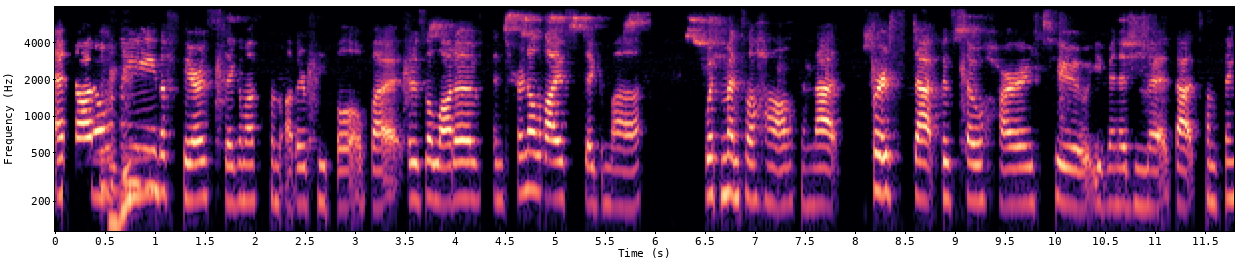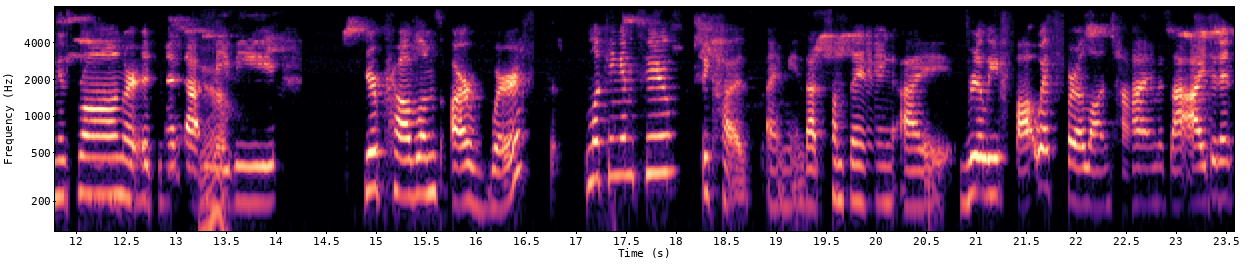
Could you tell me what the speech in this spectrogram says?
And not mm-hmm. only the fear of stigma from other people, but there's a lot of internalized stigma with mental health, and that first step is so hard to even admit that something is wrong or admit that Yeah. maybe your problems are worth looking into because I mean that's something I really fought with for a long time is that I didn't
